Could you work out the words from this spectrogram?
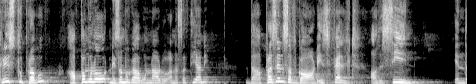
క్రీస్తు ప్రభు అప్పములో నిజముగా ఉన్నాడు అన్న సత్యాన్ని the presence of God is felt or the seen in the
